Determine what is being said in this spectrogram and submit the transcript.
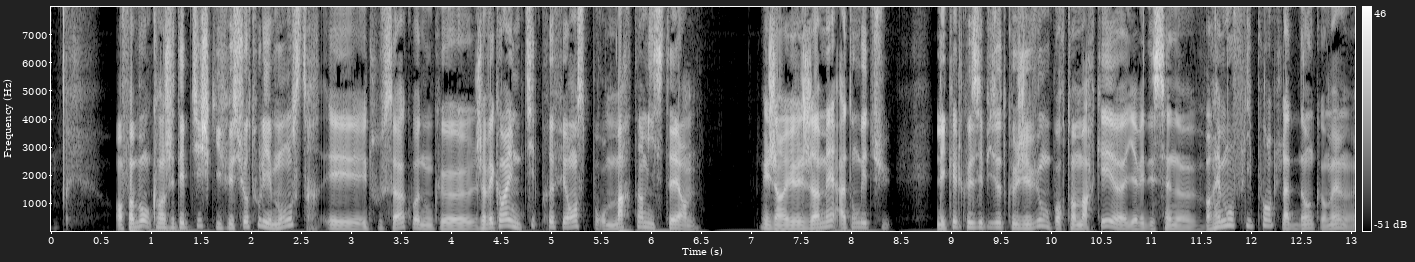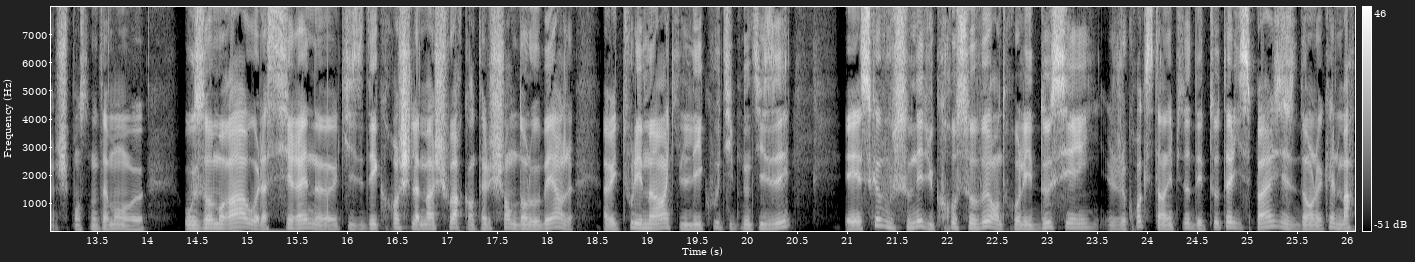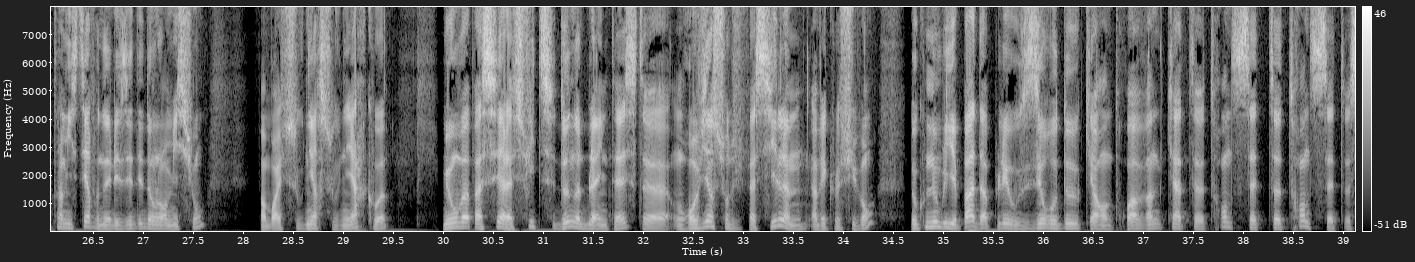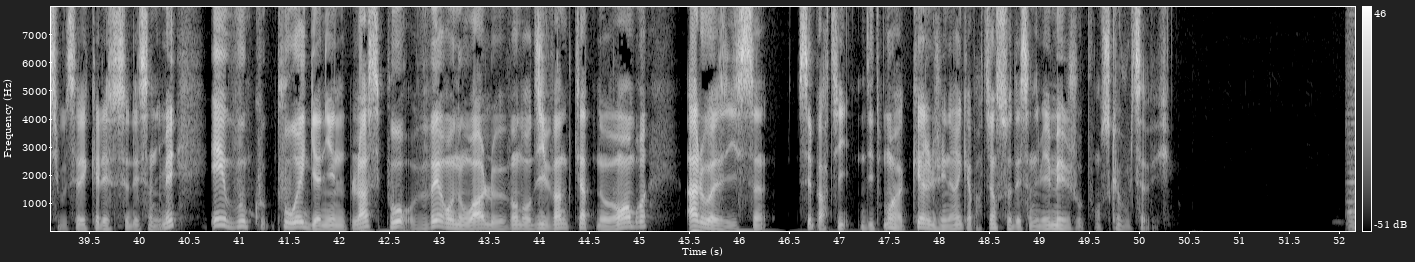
Enfin bon, quand j'étais petit, je kiffais surtout les monstres et, tout ça, quoi. Donc euh, j'avais quand même une petite préférence pour Martin Mystère, mais j'arrivais jamais à tomber dessus. Les quelques épisodes que j'ai vus m'ont pourtant marqué. euh, Il y avait des scènes vraiment flippantes là-dedans quand même. Je pense notamment aux hommes rats ou à la sirène qui se décroche la mâchoire quand elle chante dans l'auberge, avec tous les marins qui l'écoutent hypnotisés. Et est-ce que vous vous souvenez du crossover entre les deux séries? Je crois que c'était un épisode des Totally Spies dans lequel Martin Mystère venait les aider dans leur mission. Enfin bref, souvenir, souvenir quoi. Mais on va passer à la suite de notre blind test. Euh, on revient sur du facile avec le suivant. Donc n'oubliez pas d'appeler au 02 43 24 37 37 si vous savez quel est ce dessin animé. Et vous pourrez gagner une place pour Véronois le vendredi 24 novembre à l'Oasis. C'est parti, dites-moi à quel générique appartient ce dessin animé, mais je pense que vous le savez. Il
